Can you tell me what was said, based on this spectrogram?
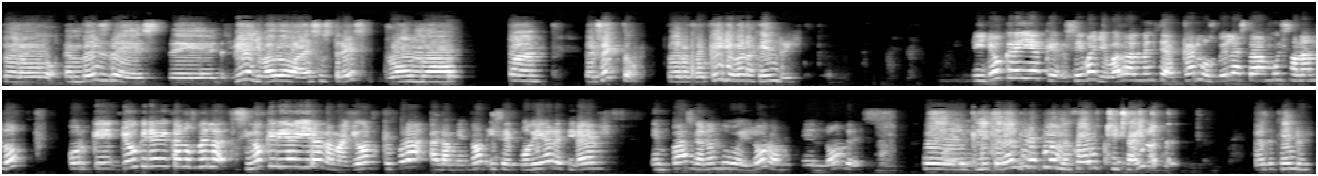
pero en vez de este, hubiera llevado a esos tres, Romo, Perfecto, pero ¿por qué llevar a Henry? Y yo creía que se iba a llevar realmente a Carlos Vela, estaba muy sonando, porque yo quería que Carlos Vela, si no quería ir a la mayor, que fuera a la menor y se podía retirar en paz ganando el oro en Londres. Pues literal hubiera sido mejor Chicharito, de Henry.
